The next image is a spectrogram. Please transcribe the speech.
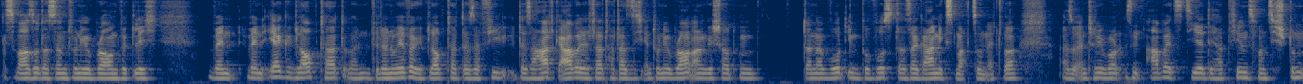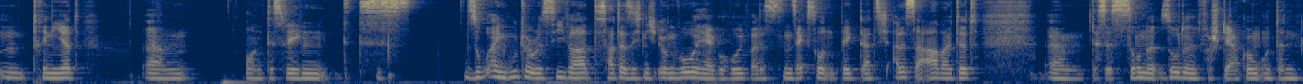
es war so, dass Antonio Brown wirklich, wenn, wenn er geglaubt hat, wenn Villanueva geglaubt hat, dass er viel, dass er hart gearbeitet hat, hat er sich Antonio Brown angeschaut und dann wurde ihm bewusst, dass er gar nichts macht, so in etwa. Also Antonio Brown ist ein Arbeitstier, der hat 24 Stunden trainiert ähm, und deswegen, das ist so ein guter Receiver, das hat er sich nicht irgendwo hergeholt, weil das ist ein Sechs-Runden-Pick, der hat sich alles erarbeitet. Ähm, das ist so eine, so eine Verstärkung und dann,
